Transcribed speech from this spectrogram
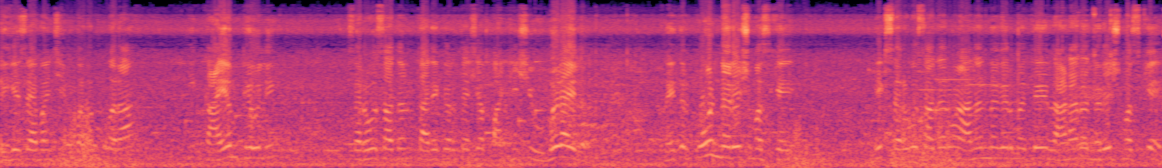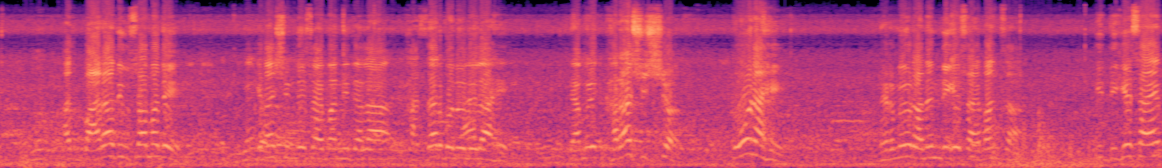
दिघे साहेबांची परंपरा ही कायम ठेवली. सर्वसाधारण कार्यकर्त्याच्या पाठीशी उभं राहिलं. नाहीतर कोण नरेश मस्के? एक सर्वसाधारण आनंदनगरमध्ये राहणारा नरेश मस्के आज बारा दिवसामध्ये एकनाथ शिंदे साहेबांनी त्याला खासदार बनवलेला आहे त्यामुळे खरा शिष्य कोण आहे धर्मवीर आनंद दिघे साहेबांचा की दिघे साहेब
